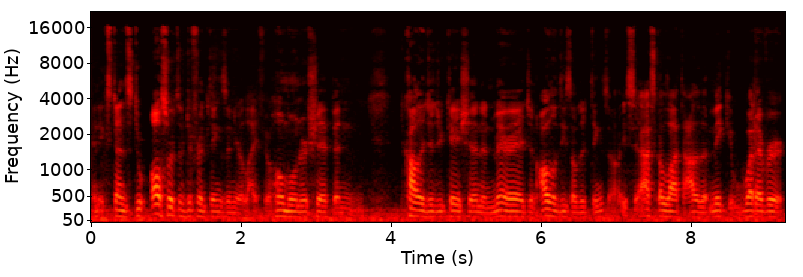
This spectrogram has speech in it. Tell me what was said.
and extends to all sorts of different things in your life, your home ownership and college education and marriage and all of these other things. Oh, I say ask Allah Ta'ala that make it whatever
